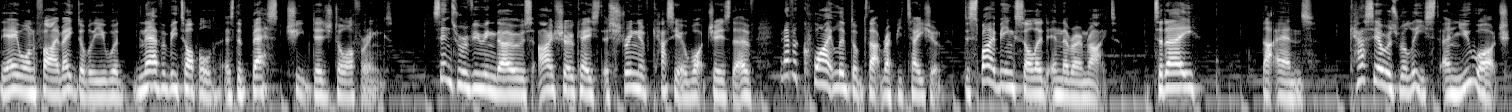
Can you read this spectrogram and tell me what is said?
the A158W, would never be toppled as the best cheap digital offerings. Since reviewing those, I've showcased a string of Casio watches that have never quite lived up to that reputation, despite being solid in their own right. Today, that ends. Casio has released a new watch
